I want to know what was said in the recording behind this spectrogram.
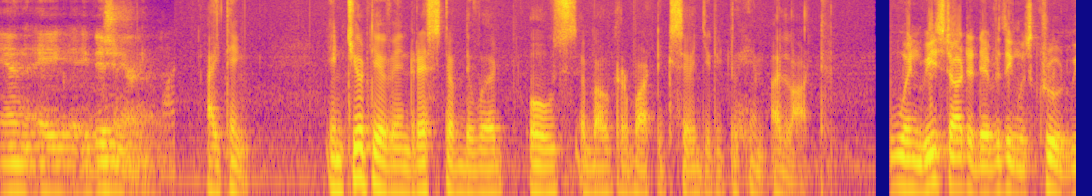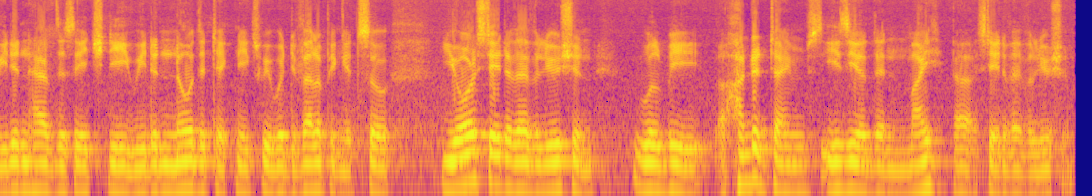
and a, a visionary. I think intuitive and rest of the world owes about robotic surgery to him a lot. When we started, everything was crude. We didn't have this HD. We didn't know the techniques. We were developing it. So your state of evolution will be a hundred times easier than my uh, state of evolution.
